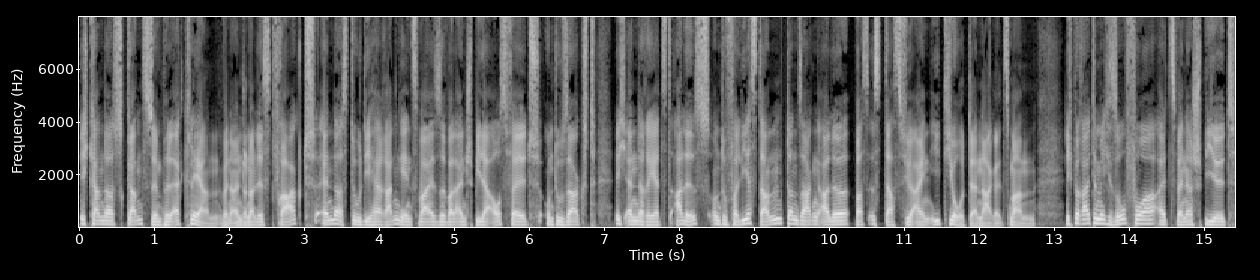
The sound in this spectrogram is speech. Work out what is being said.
Ich kann das ganz simpel erklären. Wenn ein Journalist fragt, änderst du die Herangehensweise, weil ein Spieler ausfällt und du sagst, ich ändere jetzt alles und du verlierst dann, dann sagen alle, was ist das für ein Idiot, der Nagelsmann. Ich bereite mich so vor, als wenn er spielt,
